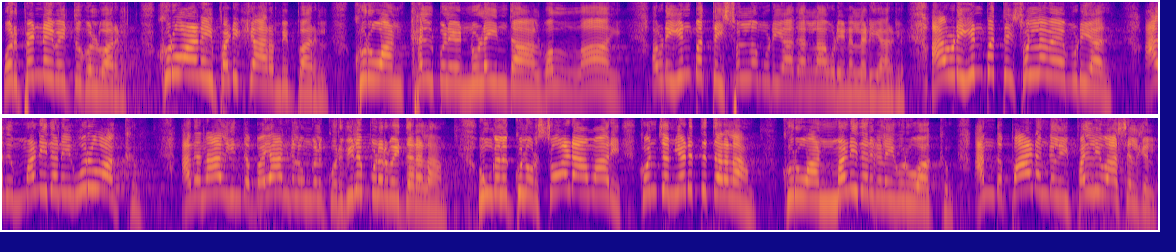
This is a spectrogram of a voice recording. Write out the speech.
ஒரு பெண்ணை வைத்துக் கொள்வார்கள். குருவானை படிக்க ஆரம்பிப்பார்கள். குருவான் கல்பிலே நுழைந்தால் வல்லாஹி. அவருடைய இன்பத்தை சொல்ல முடியாது அல்லாவுடைய நல்லடியார்கள். அவருடைய இன்பத்தை சொல்லவே முடியாது. அது மனிதனை உருவாக்கும். அதனால் இந்த பயான்கள் உங்களுக்கு ஒரு விழிப்புணர்வை தரலாம். உங்களுக்குள் ஒரு சோடா மாறி கொஞ்சம் எடுத்து தரலாம். குருவான் மனிதர்களை உருவாக்கும். அந்த பாடங்களை பள்ளிவாசல்கள்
